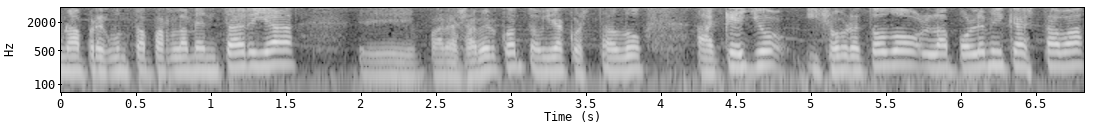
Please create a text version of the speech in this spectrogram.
una pregunta parlamentaria eh, para saber cuánto había costado aquello y sobre todo la polémica estaba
